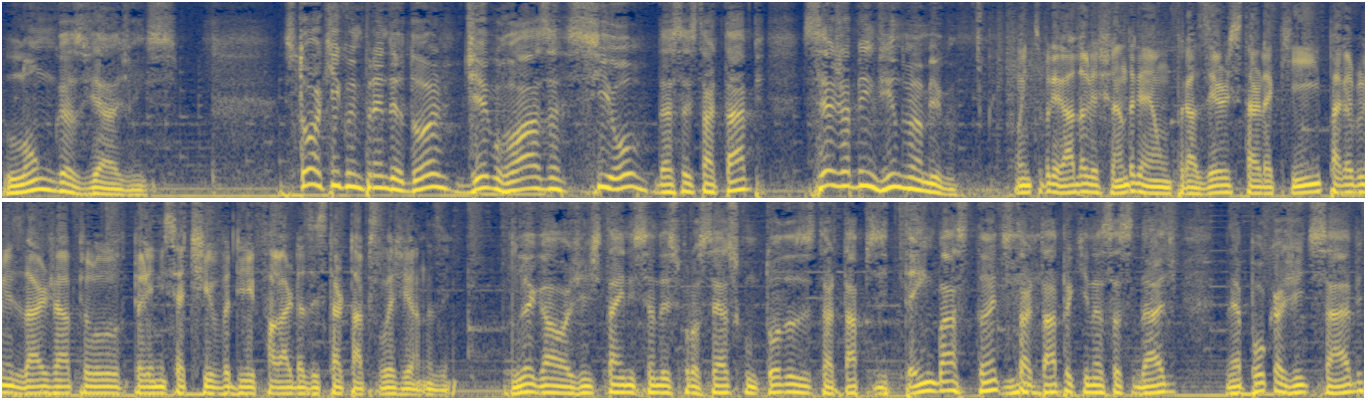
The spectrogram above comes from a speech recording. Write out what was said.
longas viagens. Estou aqui com o empreendedor Diego Rosa, CEO dessa startup. Seja bem-vindo, meu amigo. Muito obrigado, Alexandre. É um prazer estar aqui e parabenizar já pelo, pela iniciativa de falar das startups lagianas. Hein? Legal, a gente está iniciando esse processo com todas as startups e tem bastante uhum. startup aqui nessa cidade, né? Pouca gente sabe.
